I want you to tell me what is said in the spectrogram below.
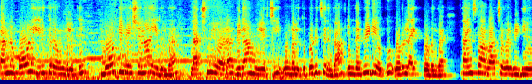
தன்னை போல இருக்கிறவங்களுக்கு மோட்டிவேஷனா இருந்த லட்சுமியோட விடாமுயற்சி உங்களுக்கு பிடிச்சிருந்தா இந்த வீடியோக்கு ஒரு லைக் போடுங்க. Thanks for watch our video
